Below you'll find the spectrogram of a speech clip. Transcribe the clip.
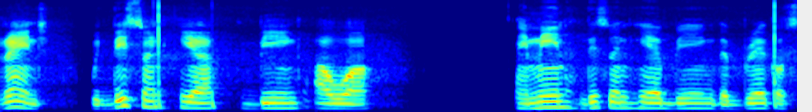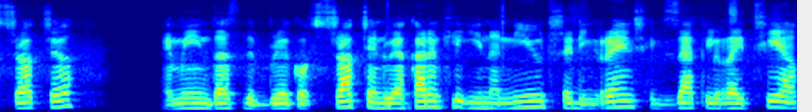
range. With this one here being our i mean this one here being the break of structure i mean that's the break of structure and we are currently in a new trading range exactly right here.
